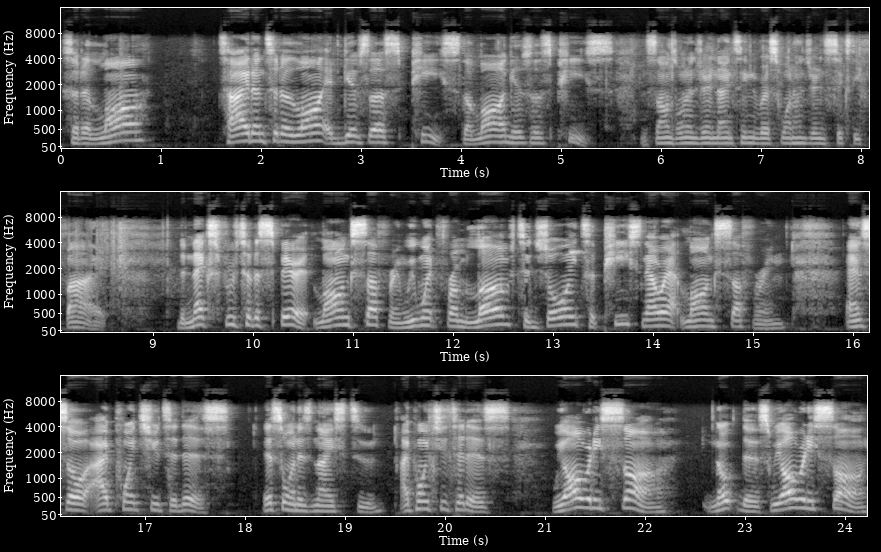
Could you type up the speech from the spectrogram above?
So the law tied unto the law, it gives us peace. The law gives us peace. In Psalms 119, verse 165. The next fruits of the Spirit, long suffering. We went from love to joy to peace. Now we're at long suffering. And so I point you to this. This one is nice too. I point you to this. We already saw, note this, we already saw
